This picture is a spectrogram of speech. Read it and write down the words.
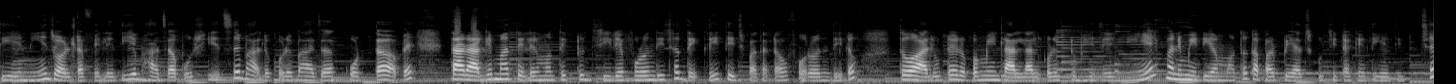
দিয়ে নিয়ে জলটা ফেলে দিয়ে ভাজা বসিয়েছে। ভালো করে ভাজা করতে হবে। তার আগে মা তেলের মধ্যে একটু জিরে ফোড়ন দিয়েছে দেখলেই তেজপাতাটাও ফোড়ন দিল। তো আলুটা এরকমই লাল লাল করে একটু ভেজে নিয়ে মানে মিডিয়াম মতো, তারপর পেঁয়াজ কুচিটাকে দিয়ে দিচ্ছে।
